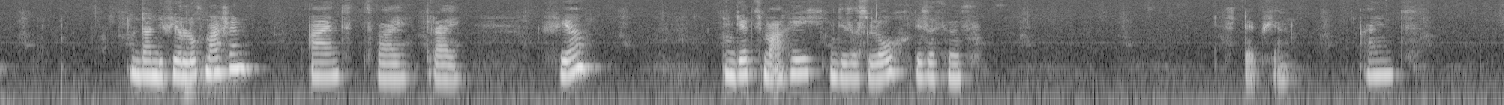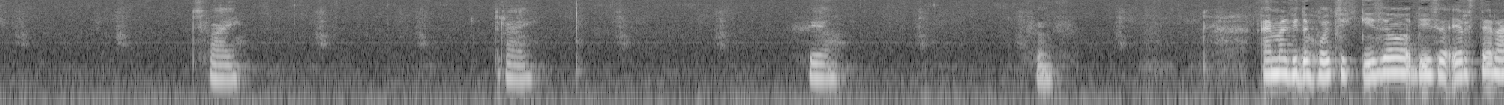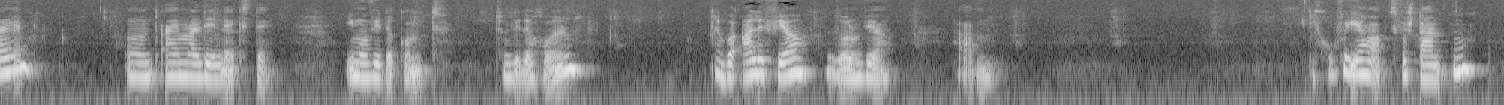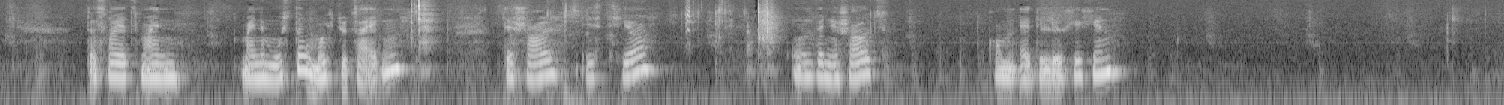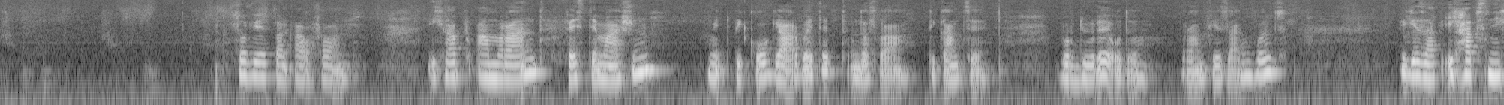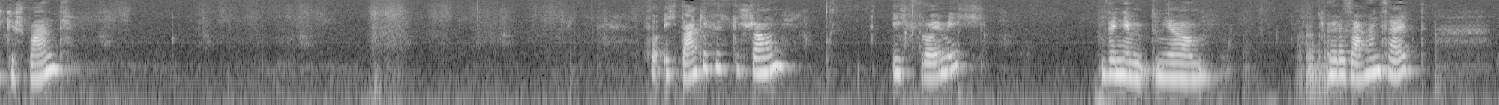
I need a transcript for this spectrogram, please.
und dann die vier Luftmaschen 1 2 3 4 und jetzt mache ich in dieses Loch diese fünf Stäbchen 1 2 3 4 5 Einmal wiederholt sich diese, diese erste Reihe und einmal die nächste. Immer wieder kommt zum Wiederholen. Aber alle vier sollen wir haben. Ich hoffe, ihr habt es verstanden. Das war jetzt mein, meine Muster, um euch zu zeigen. Der Schal ist hier. Und wenn ihr schaut, kommen äh die Löcherchen so wird es dann ausschauen. Ich habe am Rand feste Maschen mit Picot gearbeitet und das war die ganze Bordüre oder Rand, wie ihr sagen wollt. Wie gesagt, ich habe es nicht gespannt. So, ich danke fürs Zuschauen. Ich freue mich, wenn ihr mir eure Sachen zeigt.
